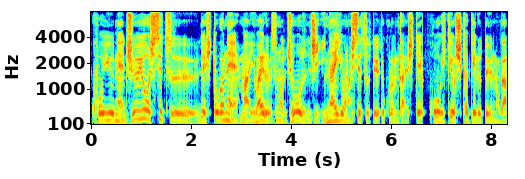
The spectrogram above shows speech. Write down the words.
こういうね重要施設で人がね、まあ、いわゆるその常時いないような施設というところに対して攻撃を仕掛けるというのが、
